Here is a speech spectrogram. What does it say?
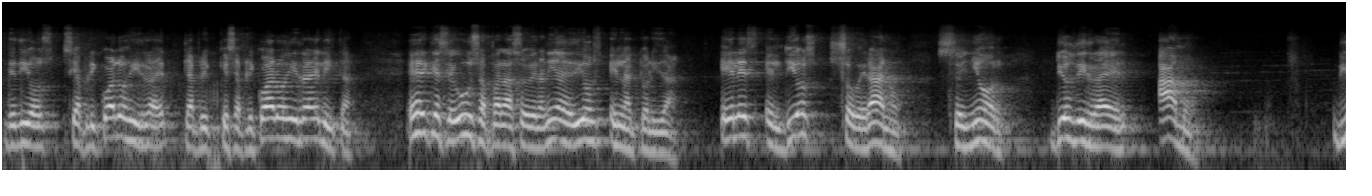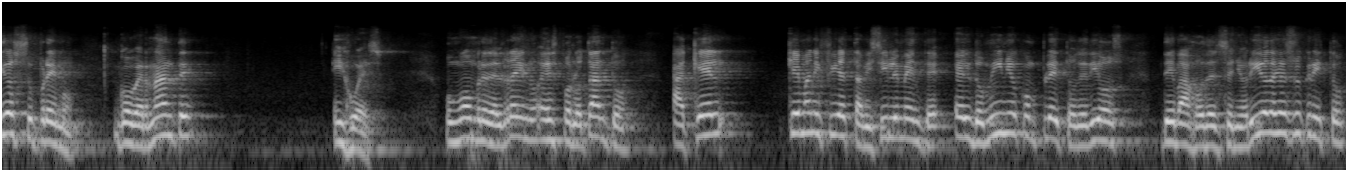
de Dios se aplicó a los Israel, que, que se aplicó a los israelitas es el que se usa para la soberanía de Dios en la actualidad. Él es el Dios soberano, Señor, Dios de Israel, amo, Dios supremo, gobernante y juez. Un hombre del reino es, por lo tanto, aquel que manifiesta visiblemente el dominio completo de Dios debajo del señorío de Jesucristo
